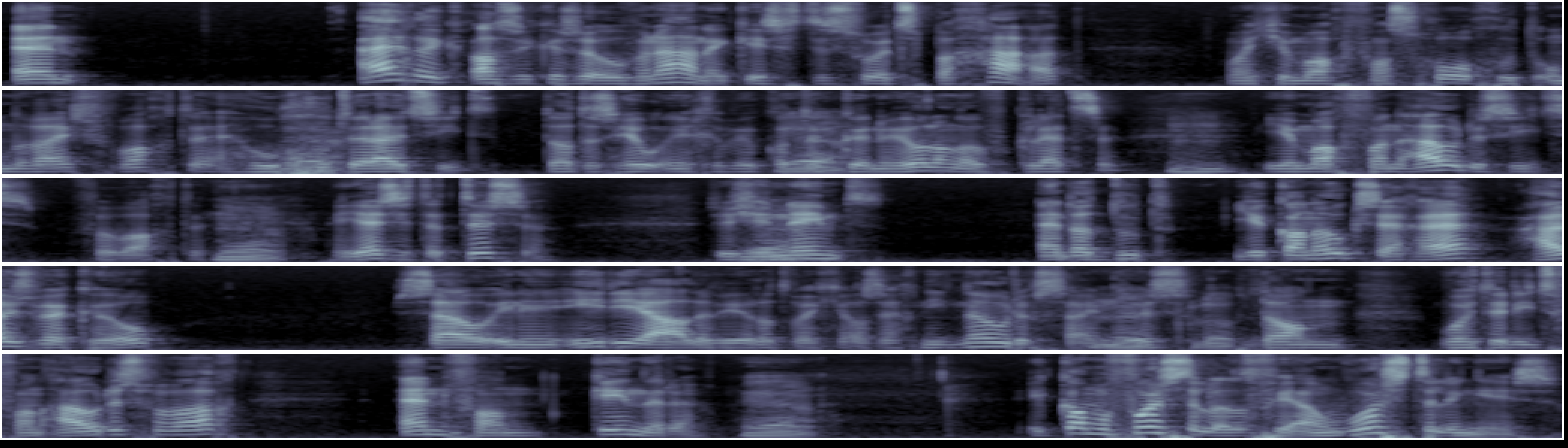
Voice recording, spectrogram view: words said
En eigenlijk, als ik er zo over nadenk, is het een soort spagaat. Want je mag van school goed onderwijs verwachten. En hoe Ja. goed eruit ziet, dat is heel ingewikkeld. Ja. Daar kunnen we heel lang over kletsen. Mhm. Je mag van ouders iets verwachten. Ja. En jij zit ertussen. Dus je neemt, en dat doet, je kan ook zeggen, hè, huiswerkhulp zou in een ideale wereld, wat je al zegt, niet nodig zijn. Nee, dus klopt. dan wordt er iets van ouders verwacht en van kinderen. Ja. Ik kan me voorstellen dat het voor jou een worsteling is.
